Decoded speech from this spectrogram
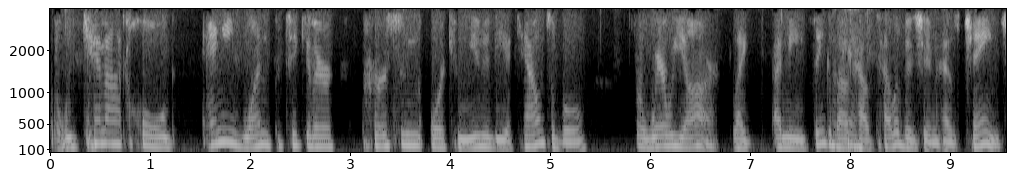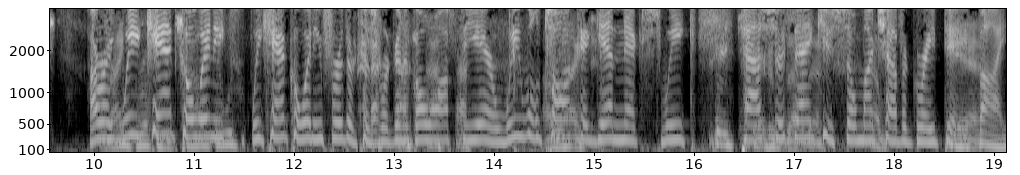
But we cannot hold any one particular person or community accountable for where we are. Like, I mean, think about Okay. how television has changed. All right, we grew up as a can't go any we can't go any further because we're going to go off the air. We will talk right. again next week. Take Pastor, thank you so much. Have a great day. Yeah. Bye.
